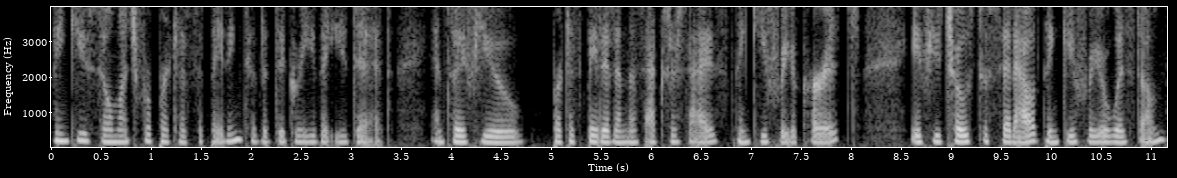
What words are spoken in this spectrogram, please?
Thank you so much for participating to the degree that you did. And so if you participated in this exercise, thank you for your courage. If you chose to sit out, thank you for your wisdom.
